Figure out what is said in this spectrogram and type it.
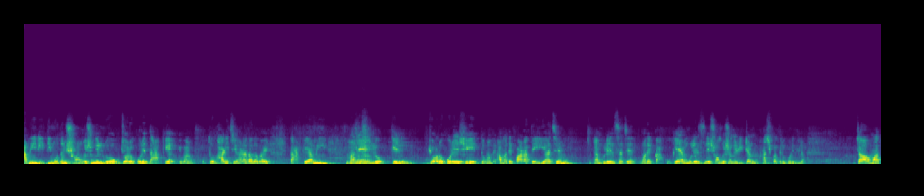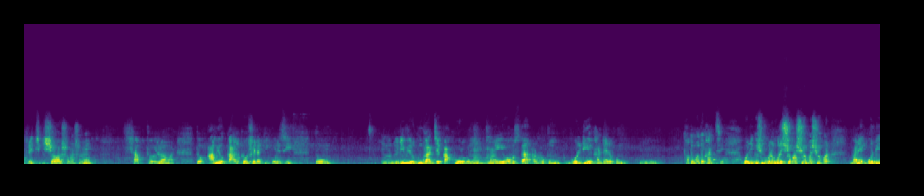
আমি রীতিমতন সঙ্গে সঙ্গে লোক জড়ো করে তাকে, এবার কত ভারী চেহারা দাদা ভাই তাকে আমি মানে লোককে জড়ো করে সেই তোমাদের, আমাদের পাড়াতে ইয়ে আছে অ্যাম্বুলেন্স আছে, তোমাদের কাকুকে অ্যাম্বুলেন্স নিয়ে সঙ্গে সঙ্গে রিটার্ন হাসপাতালে করে দিলাম। যাওয়া মাত্রই চিকিৎসা হওয়ার সঙ্গে সঙ্গে স্বার্থ হলো আমার। তো আমিও কালকেও সেটা কি করেছি, তো রিমি এরকম কাজে কাকু ওরকম মানে এই অবস্থা আর ওরকম গোল্ডি এখানটা এরকম থতমতো খাচ্ছে। গোল্ডিকে শুধু বললাম গোল্ডি শুয়ে পড়, শুয়ে পড়, শুয়ে পড়। মানে গোল্ডি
